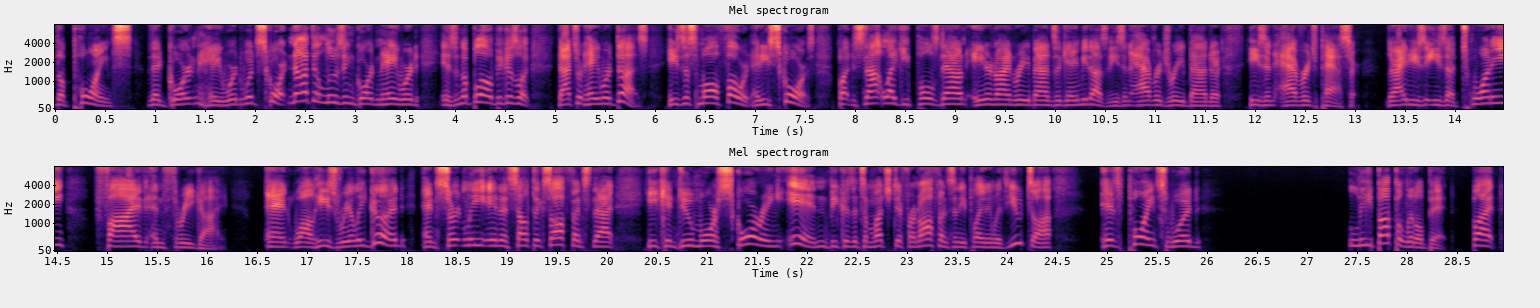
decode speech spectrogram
the points that Gordon Hayward would score. Not that losing Gordon Hayward isn't a blow, because look, that's what Hayward does. He's a small forward and he scores, but it's not like he pulls down eight or nine rebounds a game. He doesn't. He's an average rebounder. He's an average passer. Right? He's he's a twenty-five and three guy. And while he's really good, and certainly in a Celtics offense that he can do more scoring in because it's a much different offense than he played in with Utah, his points would leap up a little bit. But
